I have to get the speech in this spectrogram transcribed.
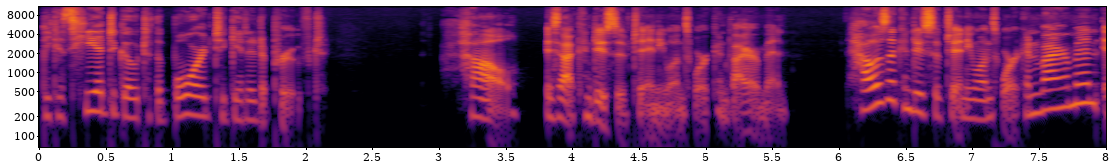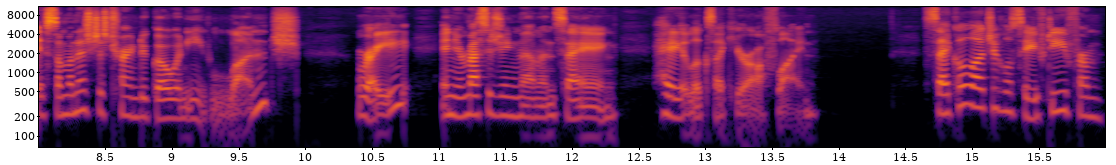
because he had to go to the board to get it approved. How is that conducive to anyone's work environment? How is it conducive to anyone's work environment if someone is just trying to go and eat lunch, right? And you're messaging them and saying, hey, it looks like you're offline. Psychological safety from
